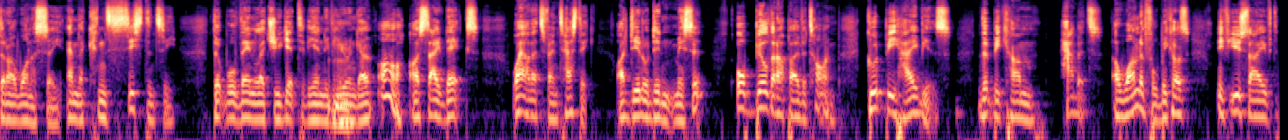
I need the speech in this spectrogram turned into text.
that I want to see and the consistency that will then let you get to the end of year mm-hmm. and go, oh, I saved X. Wow, that's fantastic. I did or didn't miss it. Or build it up over time. Good behaviors that become habits are wonderful because if you saved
